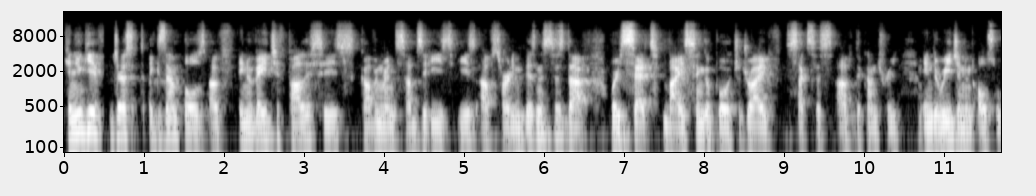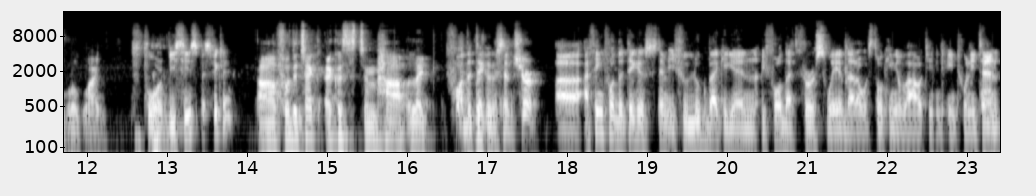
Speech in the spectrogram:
can you give just examples of innovative policies, government subsidies, ease of starting businesses that were set by Singapore to drive the success of the country in the region and also worldwide? For VC specifically? Uh, for the tech ecosystem, how like for the tech ecosystem, sure uh, I think for the tech ecosystem, if you look back again before that first wave that I was talking about in, in 2010,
